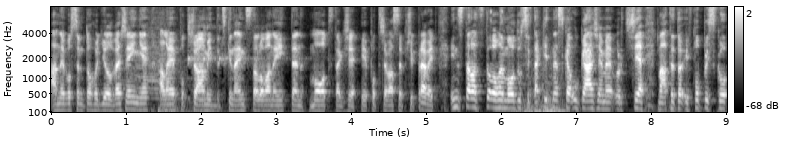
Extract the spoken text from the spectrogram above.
anebo jsem to hodil veřejně, ale je potřeba mít vždycky nainstalovaný ten mod, takže je potřeba se připravit. Instalaci tohohle modu si taky dneska ukážeme, určitě máte to i v popisku,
